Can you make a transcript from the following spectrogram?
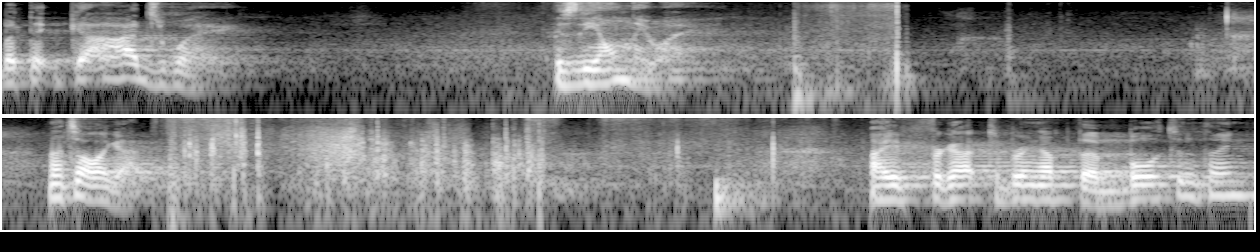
but that God's way is the only way. That's all I got. I forgot to bring up the bulletin thing,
